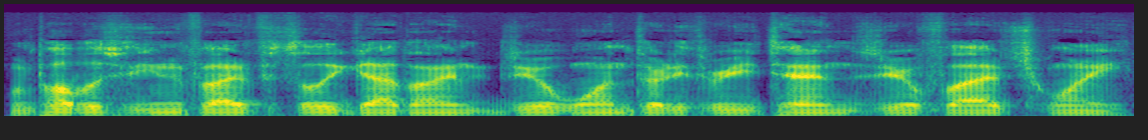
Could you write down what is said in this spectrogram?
when published the Unified Facility Guideline 013310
